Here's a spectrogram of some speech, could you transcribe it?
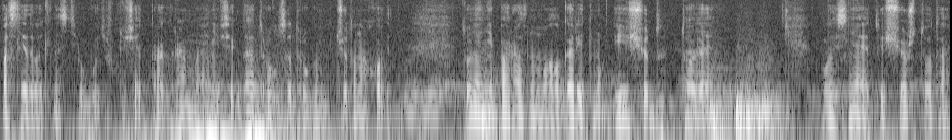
последовательности вы будете включать программы, они всегда друг за другом что-то находят. То ли они по разному алгоритму ищут, то ли выясняют еще что-то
